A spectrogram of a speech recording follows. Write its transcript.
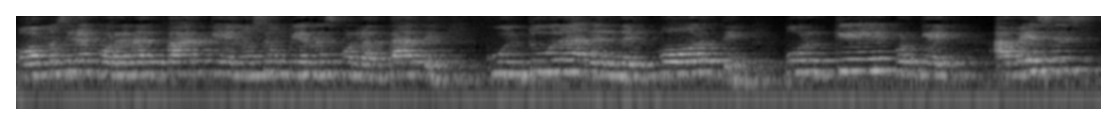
o vamos a ir a correr al parque, no sé, un viernes por la tarde. Cultura del deporte. ¿Por qué? Porque a veces,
